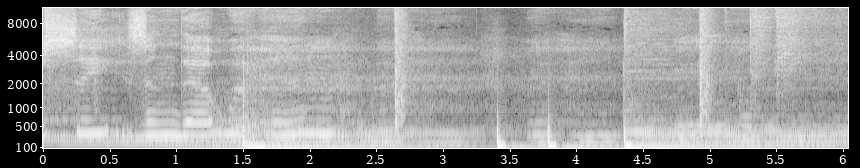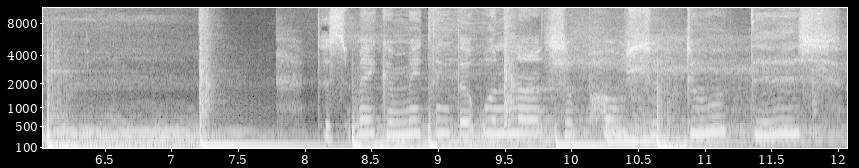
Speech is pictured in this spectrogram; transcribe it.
season that we're in. That's making me think that we're not supposed to do this.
